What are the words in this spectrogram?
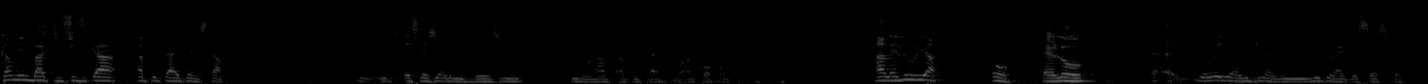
coming back to physical appetite and stuff, especially with those who, you know, have appetite for alcohol. Hallelujah. Oh, hello. Uh, uh, the way you are looking at me, you look like a suspect.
